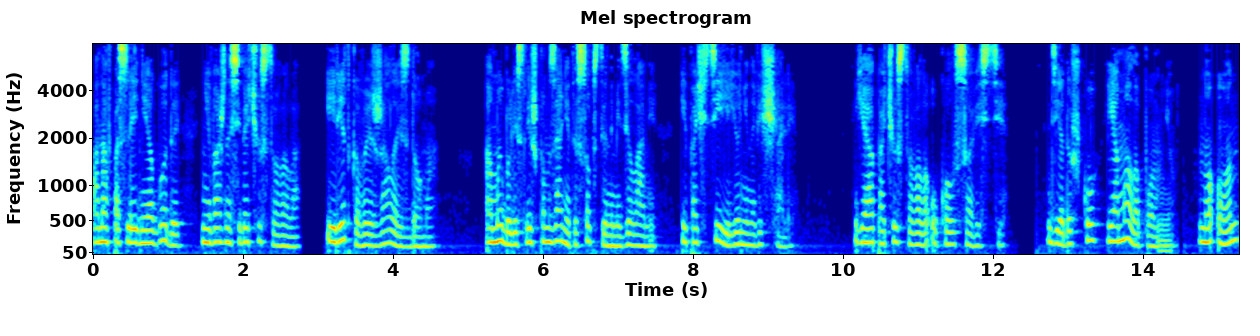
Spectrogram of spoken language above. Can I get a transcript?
Она в последние годы неважно себя чувствовала и редко выезжала из дома. А мы были слишком заняты собственными делами и почти ее не навещали. Я почувствовала укол совести. Дедушку я мало помню, но он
